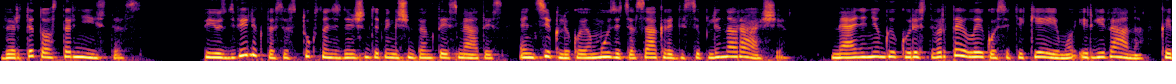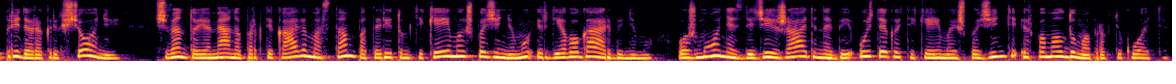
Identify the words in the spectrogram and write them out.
verti tos tarnystės. Pijus XII 1955 metais enciklikoje Muzicė Sakre disciplina rašė. Menininkui, kuris tvirtai laikosi tikėjimu ir gyvena, kaip pridera krikščioniui, šventojo meno praktikavimas tampa tarytum tikėjimo išpažinimu ir Dievo garbinimu, o žmonės didžiai žadina bei uždega tikėjimą išpažinti ir pamaldumą praktikuoti.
